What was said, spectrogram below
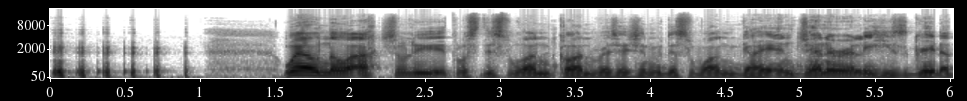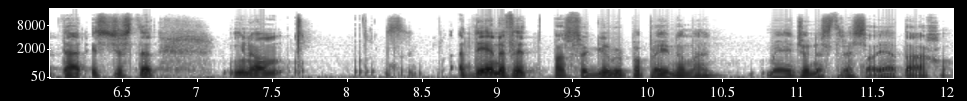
well, no, actually it was this one conversation with this one guy and generally he's great at that. It's just that, you know, at the end of it, Pastor Gilbert pa-play naman. Medyo na-stress yata ako.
